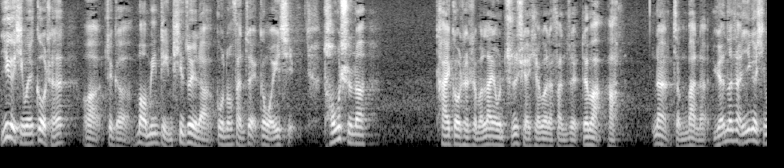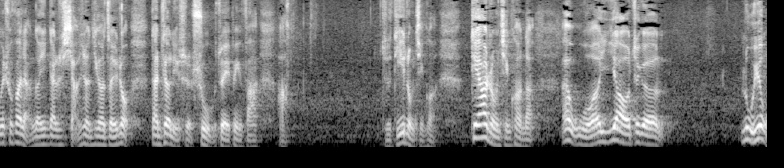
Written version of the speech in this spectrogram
一个行为构成啊，这个冒名顶替罪的共同犯罪，跟我一起。同时呢，他还构成什么滥用职权相关的犯罪，对吧？啊。那怎么办呢？原则上一个行为触犯两个，应该是想象竞合责任重，但这里是数罪并罚啊，这是第一种情况。第二种情况呢，哎，我要这个录用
